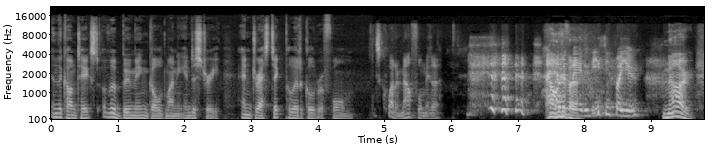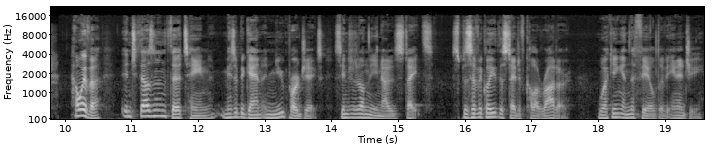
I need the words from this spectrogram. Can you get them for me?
in the context of a booming gold mining industry and drastic political reform. It's quite a mouthful, Mette. However, I haven't made it easy for you. No. However, in 2013, Mette began a new project centered on the United States, specifically the state of Colorado, working in the field of energy.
